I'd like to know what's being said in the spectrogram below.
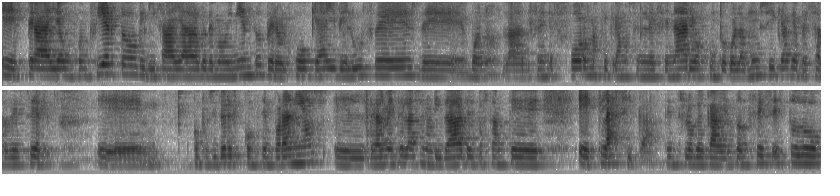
Eh, espera ir a un concierto, que quizá haya algo de movimiento, pero el juego que hay de luces, de bueno, las diferentes formas que creamos en el escenario junto con la música, que a pesar de ser eh, compositores contemporáneos, el- realmente la sonoridad es bastante eh, clásica dentro de lo que cabe. Entonces es todo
